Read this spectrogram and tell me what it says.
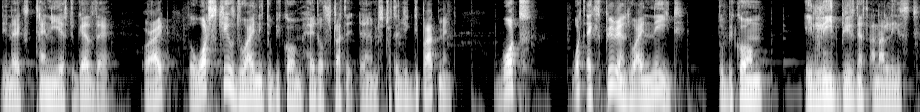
the next 10 years to get there. All right. So what skills do I need to become head of strate- um, strategic department? What, what experience do I need to become a lead business analyst,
